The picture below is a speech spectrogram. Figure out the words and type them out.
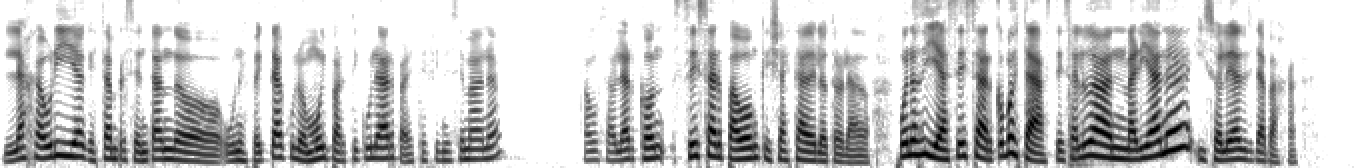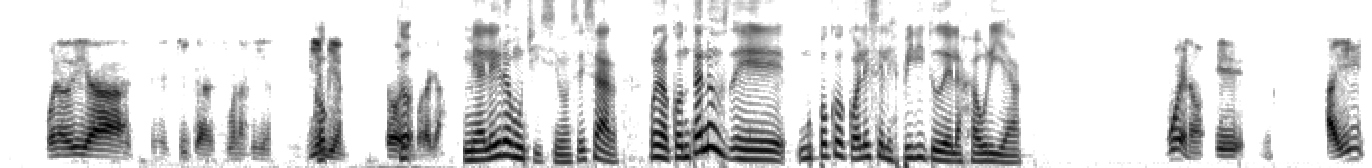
La Jauría que están presentando un espectáculo muy particular para este fin de semana. Vamos a hablar con César Pavón, que ya está del otro lado. Buenos días, César, ¿cómo estás? Te saludan Mariana y Soledad Britapaja. Buenos días, eh, chicas, buenos días. Bien, ¿Cómo- bien, todo to- bien por acá. Me alegro muchísimo, César. Bueno, contanos eh, un poco cuál es el espíritu de la jauría. Bueno, eh, ahí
